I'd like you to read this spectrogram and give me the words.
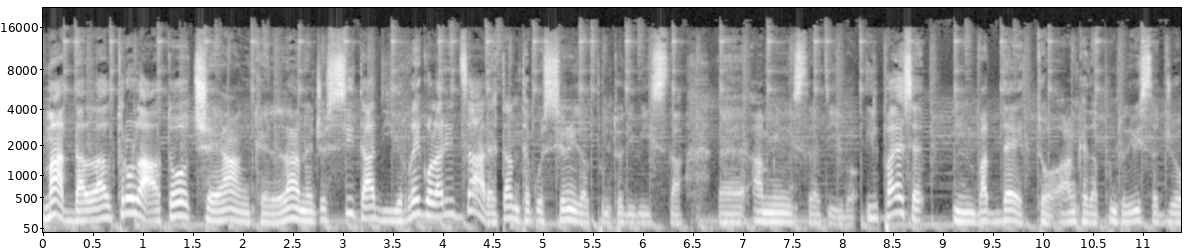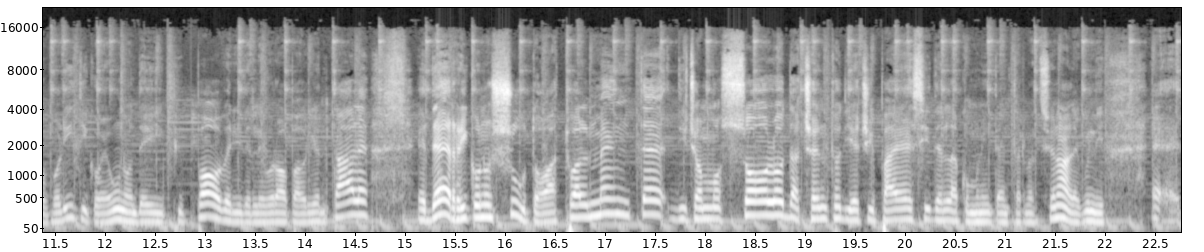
ma dall'altro lato c'è anche la necessità di regolarizzare tante questioni dal punto di vista eh, amministrativo. Il paese, mh, va detto anche dal punto di vista geopolitico, è uno dei più poveri dell'Europa orientale ed è riconosciuto attualmente diciamo solo da 110 paesi della comunità internazionale quindi eh,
